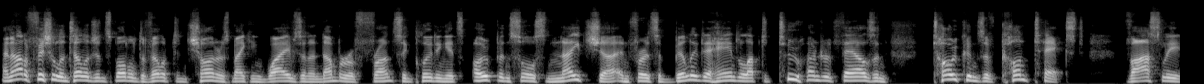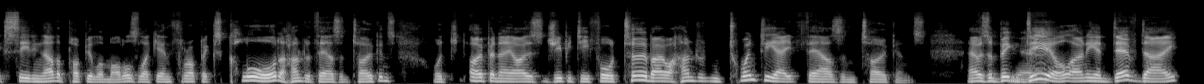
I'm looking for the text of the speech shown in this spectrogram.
An artificial intelligence model developed in China is making waves on a number of fronts, including its open source nature and for its ability to handle up to 200,000 tokens of context vastly exceeding other popular models like Anthropic's Claude, 100,000 tokens, or OpenAI's GPT-4 Turbo, 128,000 tokens. That was a big yeah. deal only in Dev Day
